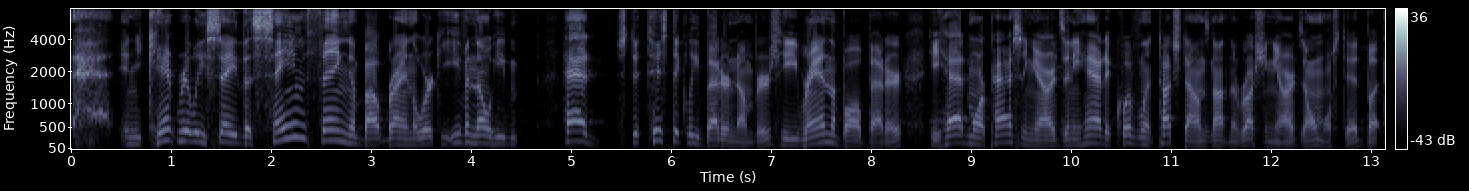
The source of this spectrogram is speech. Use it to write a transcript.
And you can't really say the same thing about Brian Lewerke, even though he had statistically better numbers. He ran the ball better. He had more passing yards, and he had equivalent touchdowns, not in the rushing yards. Almost did, but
